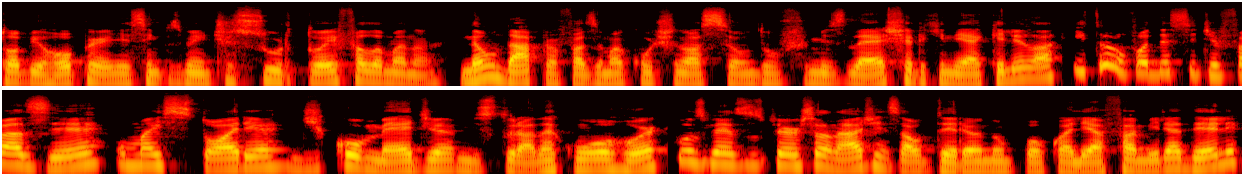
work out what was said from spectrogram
Toby Hopper, ele simplesmente surtou e falou, mano, não dá para fazer uma continuação de um filme slasher que nem aquele lá, então eu vou decidir fazer uma história de comédia misturada com horror, com os mesmos personagens, alterando um pouco ali a família dele,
